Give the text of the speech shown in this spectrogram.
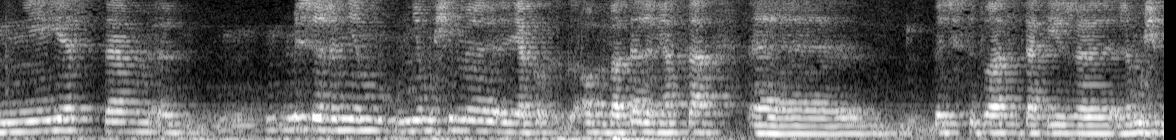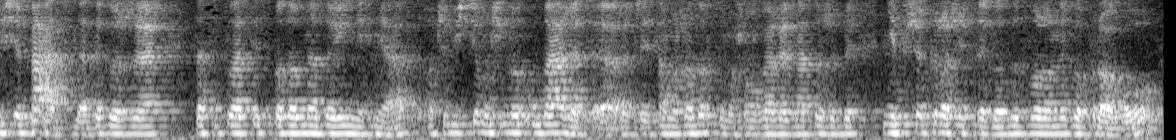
Nie jestem. Myślę, że nie, nie musimy jako obywatele miasta być w sytuacji takiej, że, że musimy się bać, dlatego że ta sytuacja jest podobna do innych miast. Oczywiście musimy uważać, a raczej samorządowcy muszą uważać na to, żeby nie przekroczyć tego dozwolonego progu.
